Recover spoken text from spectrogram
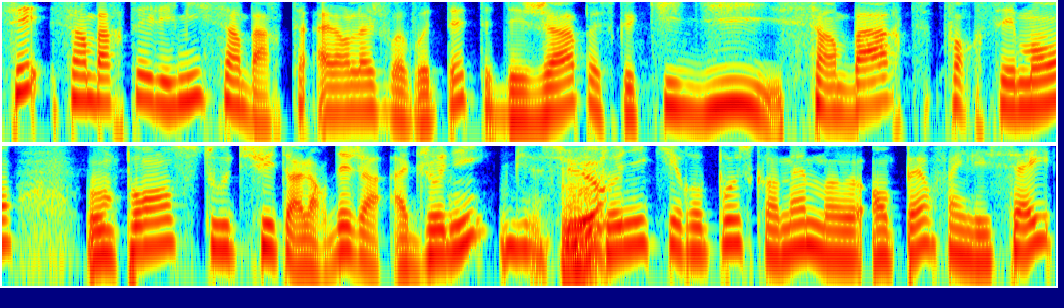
C'est Saint-Barthélemy, Saint-Barth. Alors là, je vois votre tête déjà, parce que qui dit Saint-Barth, forcément, on pense tout de suite. Alors déjà à Johnny, Bien sûr. Johnny qui repose quand même euh, en paix, enfin il essaye,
